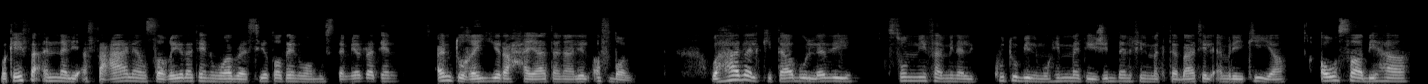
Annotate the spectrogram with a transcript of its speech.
وكيف أن لأفعال صغيرة وبسيطة ومستمرة أن تغير حياتنا للأفضل؟ وهذا الكتاب الذي صنف من الكتب المهمة جدا في المكتبات الأمريكية أوصى بها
